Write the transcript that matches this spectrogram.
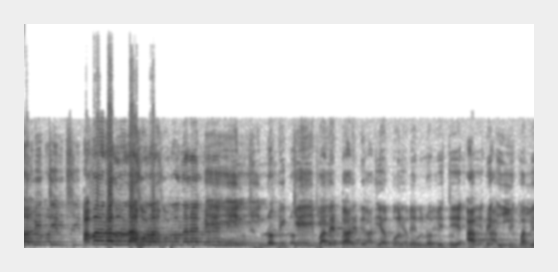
নবীজি, আমার আল্লাহ রাব্বুল আলামিন নবীকে এইভাবে টার্গেট দিয়ে বললেন, নবীজি, আপনি এইভাবে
